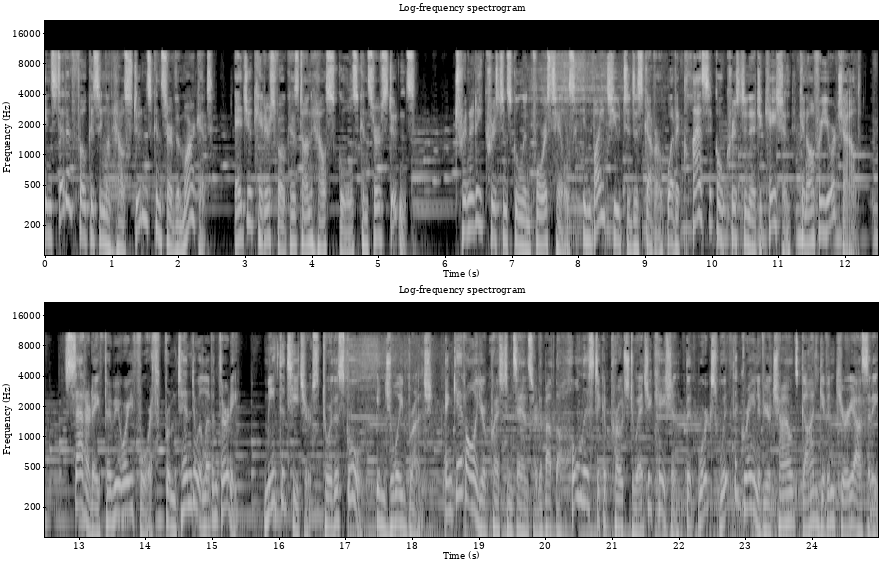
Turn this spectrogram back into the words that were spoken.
instead of focusing on how students can serve the market, educators focused on how schools can serve students. Trinity Christian School in Forest Hills invites you to discover what a classical Christian education can offer your child. Saturday, February 4th from 10 to 11:30. Meet the teachers, tour the school, enjoy brunch, and get all your questions answered about the holistic approach to education that works with the grain of your child's God-given curiosity.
